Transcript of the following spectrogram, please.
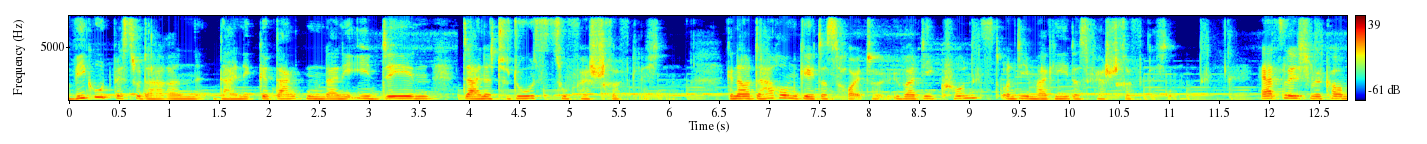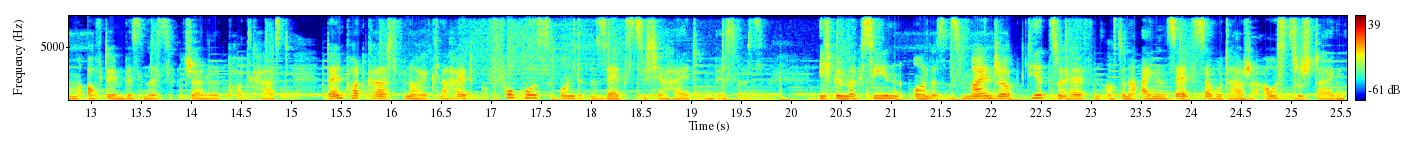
Wie gut bist du darin, deine Gedanken, deine Ideen, deine To-Dos zu verschriftlichen? Genau darum geht es heute, über die Kunst und die Magie des Verschriftlichen. Herzlich willkommen auf dem Business Journal Podcast, dein Podcast für neue Klarheit, Fokus und Selbstsicherheit im Business. Ich bin Maxine und es ist mein Job, dir zu helfen, aus deiner eigenen Selbstsabotage auszusteigen,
